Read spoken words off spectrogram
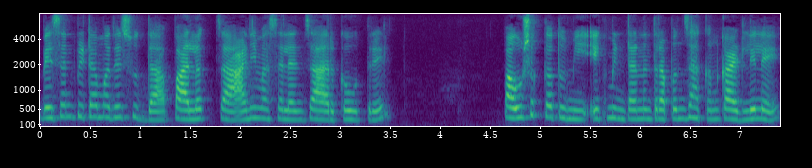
बेसनपिठामध्ये सुद्धा पालकचा आणि मसाल्यांचा अर्क उतरेल. पाहू शकता तुम्ही एक मिनटानंतर आपण झाकण काढलेलं आहे.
